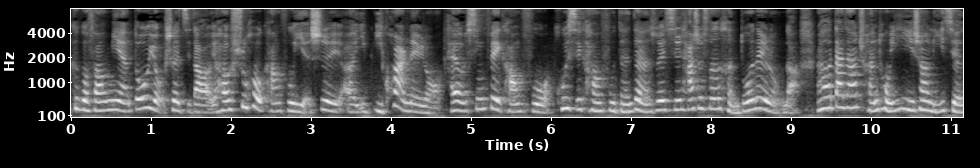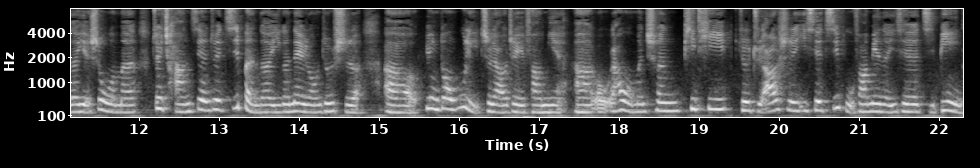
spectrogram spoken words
各个方面都有涉及到，然后术后康复也是呃一一块内容，还有心肺康复、呼吸康复等等，所以其实它是分很多内容的。然后大家传统意义上理解的，也是我们最常见、最基本的一个内容，就是呃运动物理治疗这一方面啊。然后我们称 PT，就主要是一些肌骨方面的一些疾病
